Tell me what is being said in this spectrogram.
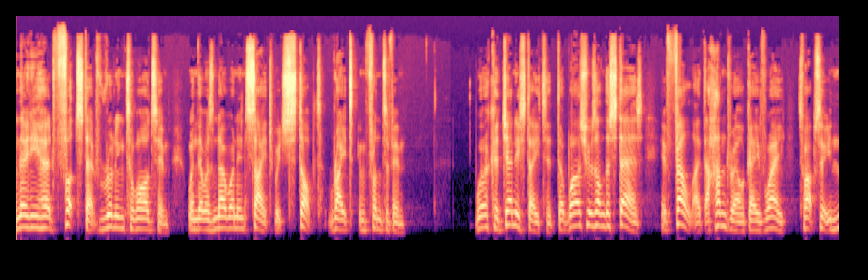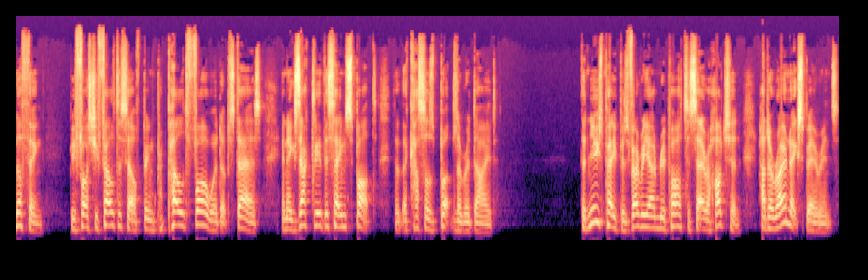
and then he heard footsteps running towards him when there was no one in sight, which stopped right in front of him. Worker Jenny stated that while she was on the stairs, it felt like the handrail gave way to absolutely nothing before she felt herself being propelled forward upstairs in exactly the same spot that the castle's butler had died. The newspaper's very own reporter, Sarah Hodgson, had her own experience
